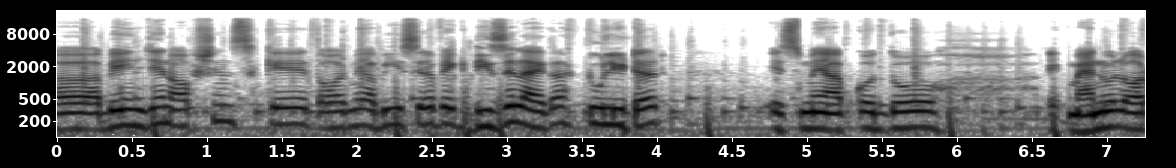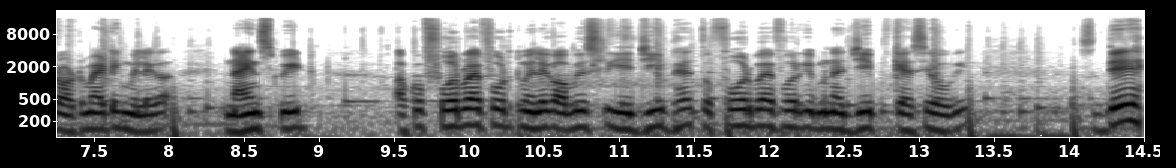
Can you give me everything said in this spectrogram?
अभी इंजन ऑप्शंस के तौर में अभी सिर्फ़ एक डीजल आएगा, टू लीटर। इसमें आपको दो, एक मैनुअल और ऑटोमेटिक मिलेगा, नाइन स्पीड। आपको फोर बाई फोर तो मिलेगा ऑब्वियसली ये जीप है तो फोर बाई फोर की बिना जीप कैसे होगी? दे,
